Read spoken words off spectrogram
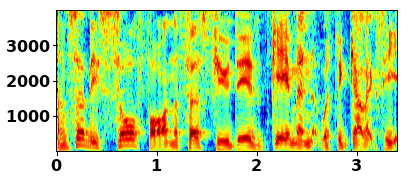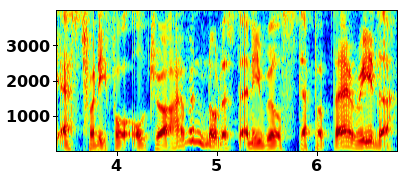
And certainly so far in the first few days gaming with the Galaxy S24 Ultra, I haven't noticed any real step up there either.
